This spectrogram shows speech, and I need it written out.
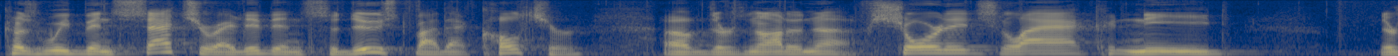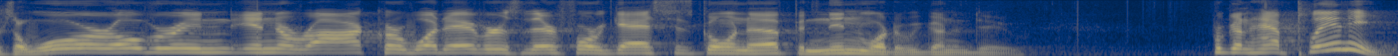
because we've been saturated and seduced by that culture of there's not enough shortage, lack, need. There's a war over in, in Iraq or whatever, so therefore gas is going up, and then what are we going to do? We're going to have plenty.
